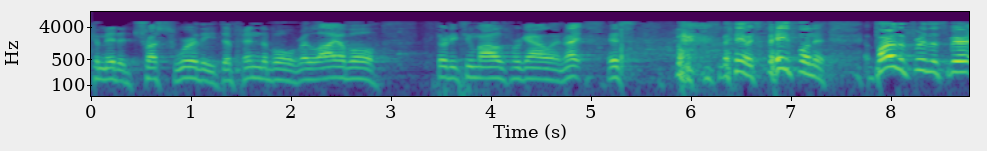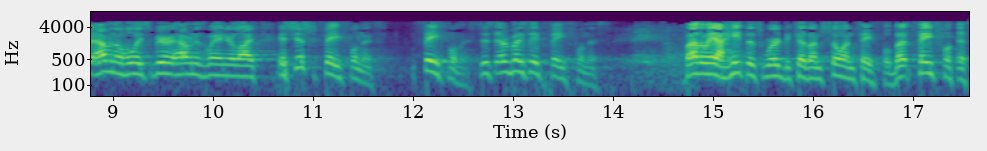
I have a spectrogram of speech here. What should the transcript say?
committed, trustworthy, dependable, reliable, 32 miles per gallon, right? It's, but anyways, faithfulness. Part of the fruit of the Spirit, having the Holy Spirit, having His way in your life, it's just faithfulness. Faithfulness. Just everybody say faithfulness. faithfulness. By the way, I hate this word because I'm so unfaithful, but faithfulness.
